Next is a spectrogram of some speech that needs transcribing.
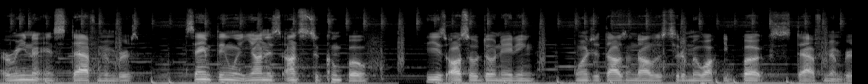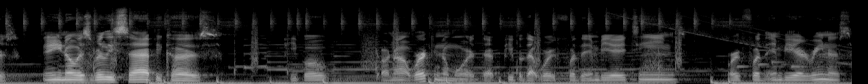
arena, and staff members. Same thing with Giannis Antetokounmpo. He is also donating $100,000 to the Milwaukee Bucks staff members. And you know, it's really sad because people are not working no more. That people that work for the NBA teams, work for the NBA arenas,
